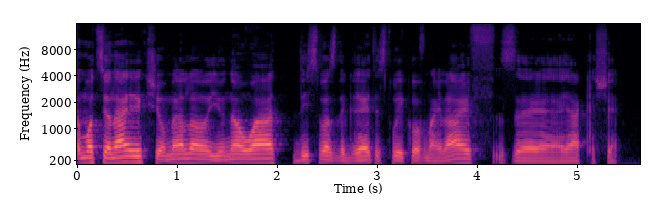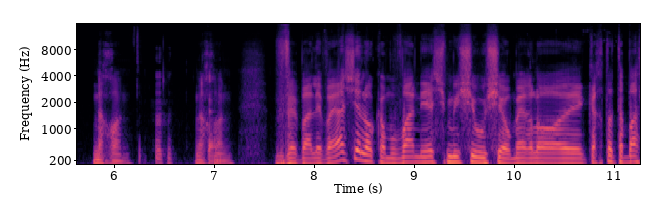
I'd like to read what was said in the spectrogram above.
אמוציונלי, כשהוא אומר לו, you know what, this was the greatest week of my life, זה היה קשה. נכון, נכון. ובלוויה שלו כמובן יש מישהו שאומר לו, "אה, קח את הטבעת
